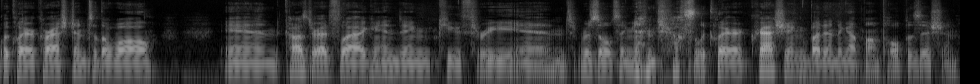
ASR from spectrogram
Leclerc crashed into the wall and caused a red flag, ending Q3 and resulting in Charles Leclerc crashing but ending up on pole position.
